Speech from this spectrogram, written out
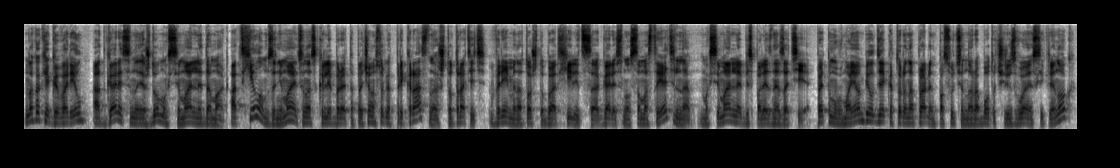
Но, как я говорил, от Гаррисона я жду максимальный дамаг. От хилом занимается у нас Калибрета, причем настолько прекрасно, что тратить время на то, чтобы отхилиться Гаррисону самостоятельно, максимально бесполезная затея. Поэтому в моем билде, который направлен, по сути, на работу через через воинский клинок,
